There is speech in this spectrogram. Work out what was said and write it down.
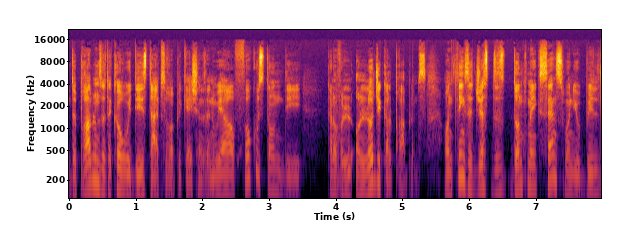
the problems that occur with these types of applications. And we are focused on the kind of on logical problems, on things that just don't make sense when you build,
